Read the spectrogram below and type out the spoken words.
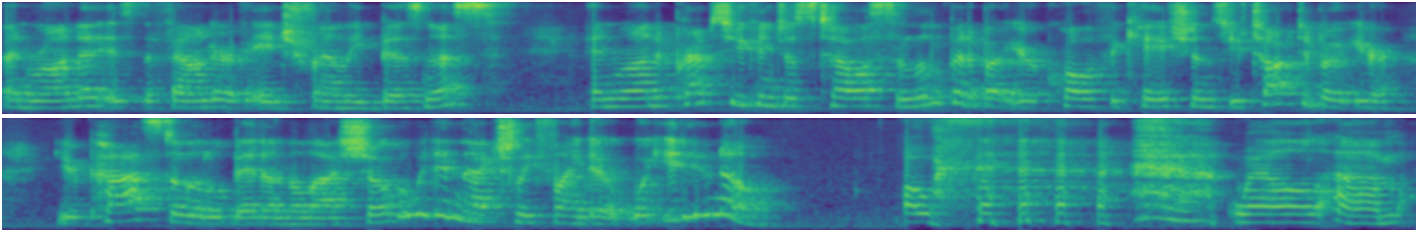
And Rhonda is the founder of Age Friendly Business. And Rhonda, perhaps you can just tell us a little bit about your qualifications. You talked about your your past a little bit on the last show, but we didn't actually find out what you do know. Oh, well, um,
